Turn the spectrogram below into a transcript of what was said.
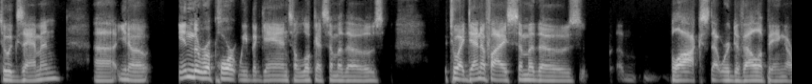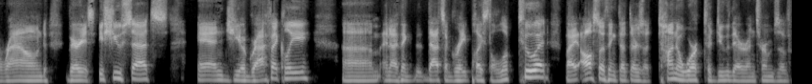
to examine. Uh, you know in the report we began to look at some of those to identify some of those blocks that we're developing around various issue sets and geographically. Um, and I think that that's a great place to look to it. But I also think that there's a ton of work to do there in terms of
